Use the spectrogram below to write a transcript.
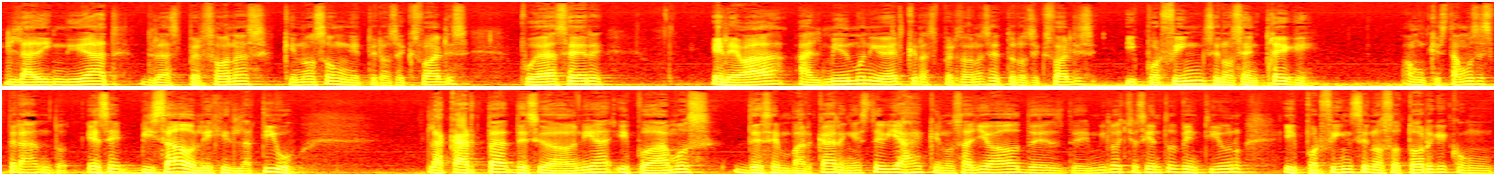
la dignidad de las personas que no son heterosexuales pueda ser elevada al mismo nivel que las personas heterosexuales y por fin se nos entregue, aunque estamos esperando ese visado legislativo, la carta de ciudadanía y podamos desembarcar en este viaje que nos ha llevado desde 1821 y por fin se nos otorgue con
